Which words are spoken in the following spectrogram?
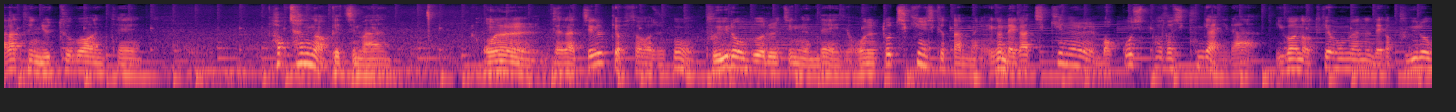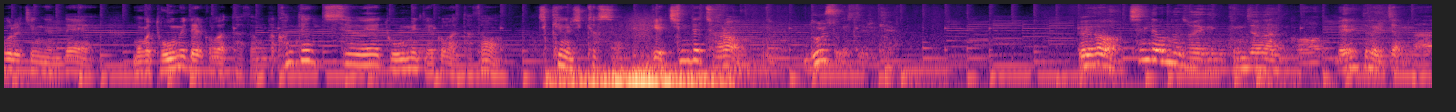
같은 유튜버한테 협찬은 없겠지만 오늘 내가 찍을 게 없어가지고 브이로그를 찍는데 이제 오늘 또 치킨을 시켰단 말이야. 이건 내가 치킨을 먹고 싶어서 시킨 게 아니라 이건 어떻게 보면은 내가 브이로그를 찍는데 뭔가 도움이 될 것 같아서 뭔가 컨텐츠에 도움이 될 것 같아서 치킨을 시켰어. 이게 침대처럼 누울 수가 있어 이렇게. 그래서 침대 없는 저에게는 굉장한 어, 메리트가 있지 않나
